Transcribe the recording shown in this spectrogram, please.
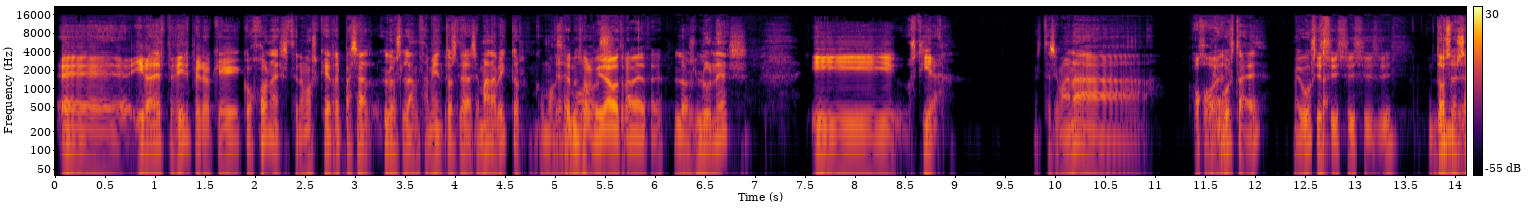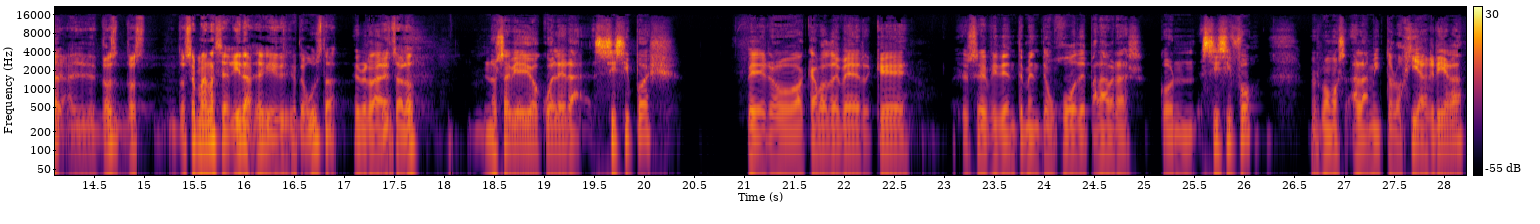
Eh, iba a despedir, pero qué cojones. Tenemos que repasar los lanzamientos de la semana, Víctor. Como ya se nos olvidado otra vez, ¿eh? Los lunes. Y. Hostia. Esta semana. Ojo, me ¿eh? gusta, ¿eh? Me gusta. Sí, sí, sí, sí. Dos, eh, dos, dos, dos, semanas seguidas, ¿eh? Que dices que te gusta. Es verdad, ¿eh? No sabía yo cuál era Push, pero acabo de ver que es evidentemente un juego de palabras con Sísifo. Nos vamos a la mitología griega,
